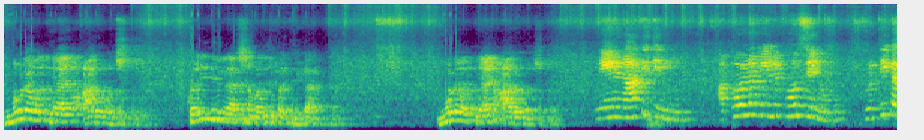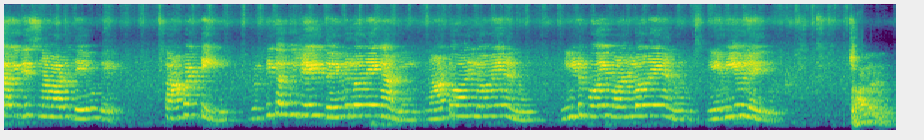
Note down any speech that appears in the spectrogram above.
మూడవ అధ్యాయం ఆరో వచనం. కొరింథీయులకు రాసిన మొదటి పత్రిక మూడవ అధ్యాయం ఆరో వచనం. నేను నాటి తిని అపోలో నీళ్ళు పోసేను వృద్ధి కలుగజేసిన వాడు దేవుడే. కాబట్టి వృద్ధి చేయి దేవునిలోనే గాని నాటు వాడిలోనైనను నీళ్ళు పోయి వాడిలోనైనను ఏమీ లేదు. చాలండి.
